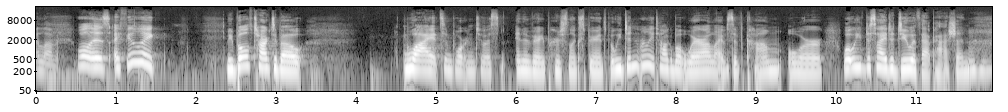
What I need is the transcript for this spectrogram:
I love it. Well, Iz I feel like we both talked about why it's important to us in a very personal experience, but we didn't really talk about where our lives have come or what we've decided to do with that passion.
